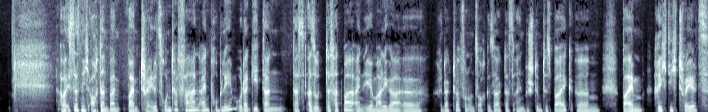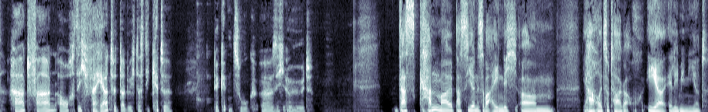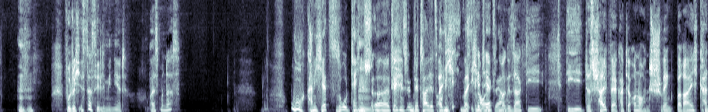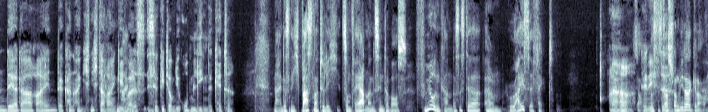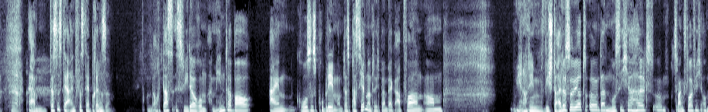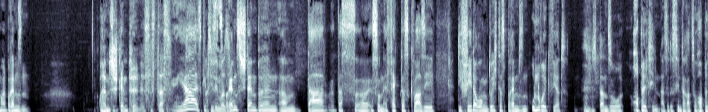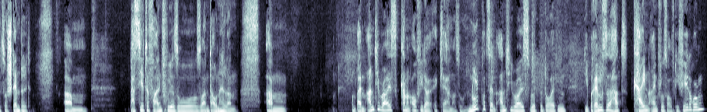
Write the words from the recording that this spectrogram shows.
Aber ist das nicht auch dann beim, beim Trails runterfahren ein Problem? Oder geht dann das, also das hat mal ein ehemaliger äh Redakteur von uns auch gesagt, dass ein bestimmtes Bike ähm, beim richtig Trails hart fahren auch sich verhärtet dadurch, dass die Kette, der Kettenzug äh, sich erhöht. Das kann mal passieren, ist aber eigentlich ähm, ja heutzutage auch eher eliminiert. Mhm. Wodurch ist das eliminiert? Weiß man das? Uh, kann ich jetzt so technisch, hm. äh, technisch im Detail jetzt auch weil nicht. Ich, weil ich genau hätte jetzt erklären. immer gesagt, die, die, das Schaltwerk hat ja auch noch einen Schwenkbereich. Kann der da rein? Der kann eigentlich nicht da reingehen, Nein. weil es ist ja, geht ja um die oben liegende Kette. Nein, das nicht. Was natürlich zum Verhärten eines Hinterbaus führen kann, das ist der ähm, Rise-Effekt. Aha, so, der nächste. Was ist das schon wieder? Genau. Ja. Ähm, das ist der Einfluss der Bremse. Und auch das ist wiederum am Hinterbau ein großes Problem. Und das passiert natürlich beim Bergabfahren. Ähm, je nachdem, wie steil es so wird, äh, dann muss ich ja halt äh, zwangsläufig auch mal bremsen. Bremsstempeln, ist es das? Ja, es gibt dieses Bremsstempeln. Ähm, da, das äh, ist so ein Effekt, dass quasi die Federung durch das Bremsen unruhig wird und mhm. dann so hoppelt hinten, also das Hinterrad so hoppelt, so stempelt. Ähm, passierte vor allem früher so, so an Downhillern. Ähm, und beim Anti-Rise kann man auch wieder erklären. Also 0% Anti-Rise wird bedeuten, die Bremse hat keinen Einfluss auf die Federung.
